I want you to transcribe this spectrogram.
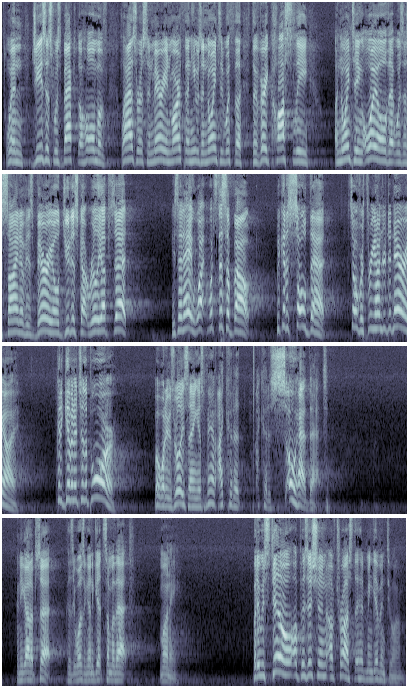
When Jesus was back at the home of Lazarus and Mary and Martha, and he was anointed with the, the very costly anointing oil that was a sign of his burial, Judas got really upset. He said, Hey, what, what's this about? We could have sold that. It's over 300 denarii. Could have given it to the poor. But what he was really saying is, Man, I could have, I could have so had that. And he got upset because he wasn't going to get some of that money. But it was still a position of trust that had been given to him.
